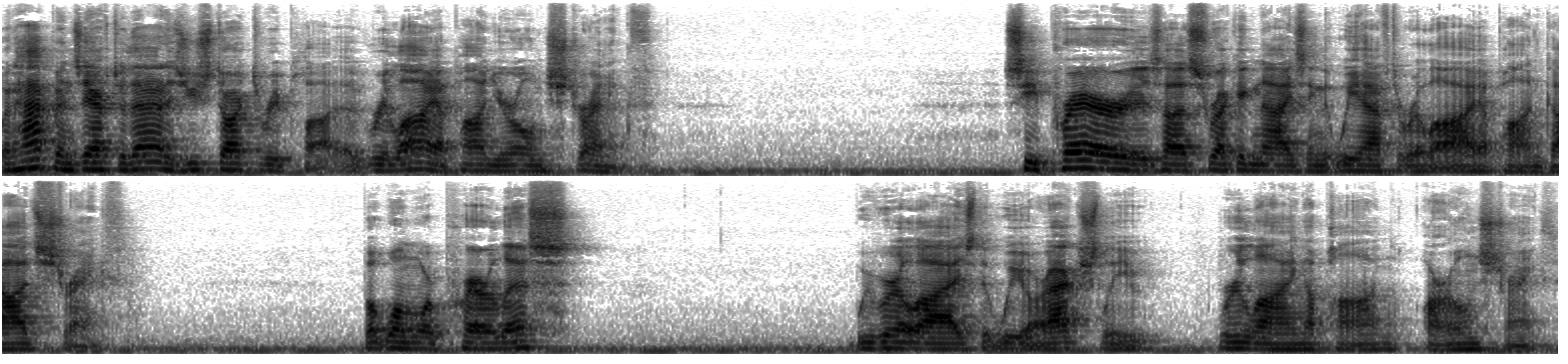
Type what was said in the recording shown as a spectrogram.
What happens after that is you start to reply, uh, rely upon your own strength. See, prayer is us recognizing that we have to rely upon God's strength. But when we're prayerless, we realize that we are actually relying upon our own strength.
